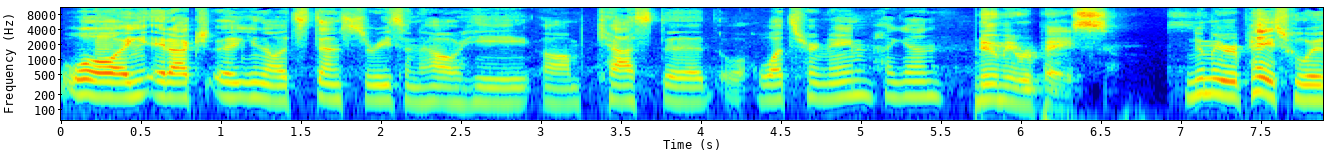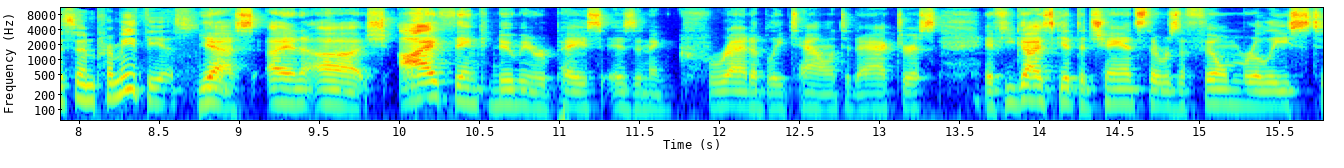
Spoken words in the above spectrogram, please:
Well, it actually, you know, it stands to reason how he um, casted. What's her name again? Noomi Rapace. Noomi Rapace, who is in Prometheus. Yes, and uh, I think Noomi Rapace is an incredibly talented actress. If you guys get the chance, there was a film released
